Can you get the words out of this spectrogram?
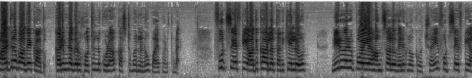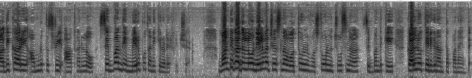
హైదరాబాదే కాదు కరీంనగర్ హోటళ్ళు కూడా కస్టమర్లను భయపడుతున్నాయి. ఫుడ్ సేఫ్టీ అధికారుల తనిఖీల్లో నిరువెరిపోయే అంశాలు వెలుగులోకి వచ్చాయి. ఫుడ్ సేఫ్టీ అధికారి అమృతశ్రీ ఆధ్వర్యంలో సిబ్బంది మెరుపు తనిఖీలు నిర్వహించారు. వంటగదుల్లో నిల్వ చేసిన వస్తువులను వస్తువులను చూసిన సిబ్బందికి కళ్ళు తిరిగినంత పనైంది.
